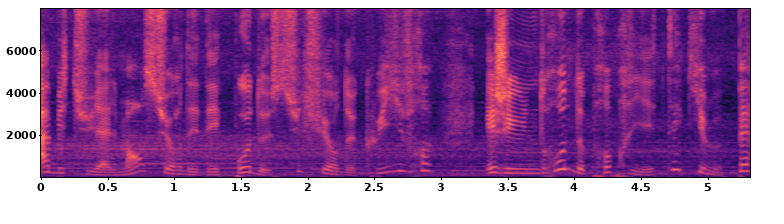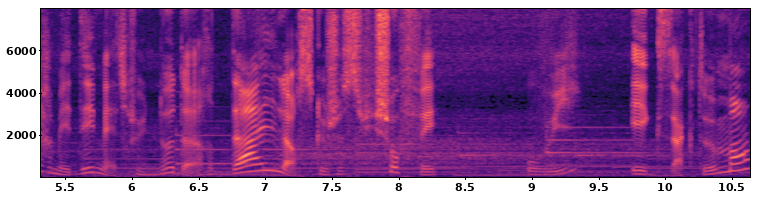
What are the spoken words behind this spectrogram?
habituellement sur des dépôts de sulfure de cuivre et j'ai une drôle de propriété qui me permet d'émettre une odeur d'ail lorsque je suis chauffé. Oui, exactement,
